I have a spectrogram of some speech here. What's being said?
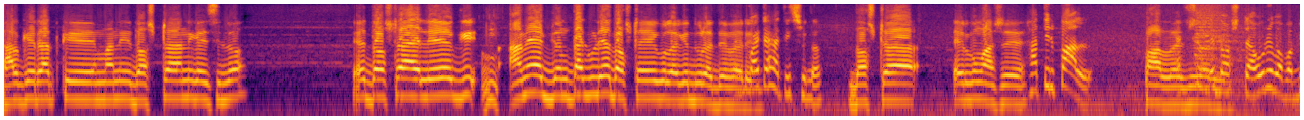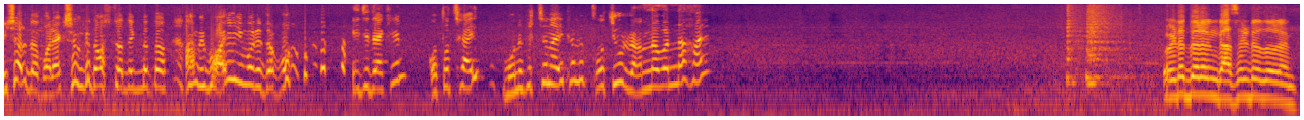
কালকে রাতকে মানে দশটা নিগাইছিল। এ দশটা আইলে কি- আমি একজন থাকলে দশটা এগুলাকে দূরাতে পারি। কয়টা হাতি ছিল? দশটা এরকম আসে। হাতির পাল? পাল। দশটা। ওরে বাবা বিশাল ব্যাপার। একসঙ্গে দশটা দেখলে তো আমি ভয়েই মরে যাব। এই যে দেখেন কত ছাই মনে হচ্ছে না এখানে প্রচুর রান্না বান্না হয়। ওইটা ধরেন গাছেরটা ধরেন।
